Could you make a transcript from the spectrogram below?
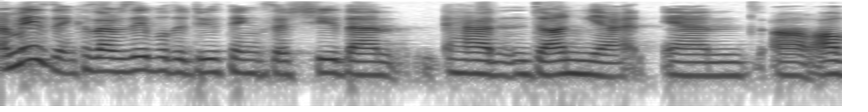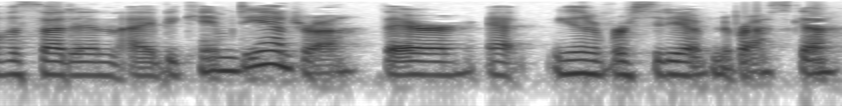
amazing because I was able to do things that she then hadn't done yet, and uh, all of a sudden I became Deandra there at University of Nebraska.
